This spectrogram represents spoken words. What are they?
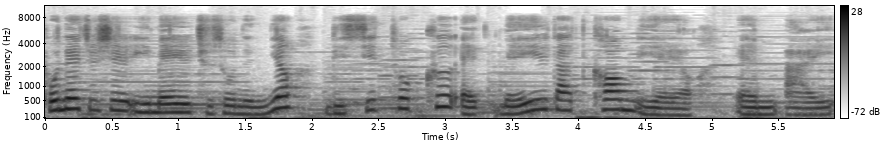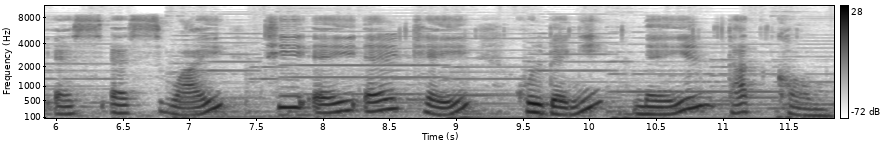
보내주실 이메일 주소는요. 미씨토크 at mail.com이에요. m-i-s-s-y-t-a-l-k 골뱅이 mail.com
